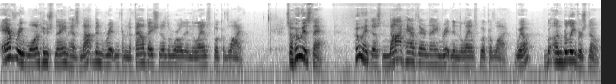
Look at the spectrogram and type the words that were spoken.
everyone whose name has not been written from the foundation of the world in the Lamb's book of life. So, who is that? Who does not have their name written in the Lamb's book of life? Well, unbelievers don't.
